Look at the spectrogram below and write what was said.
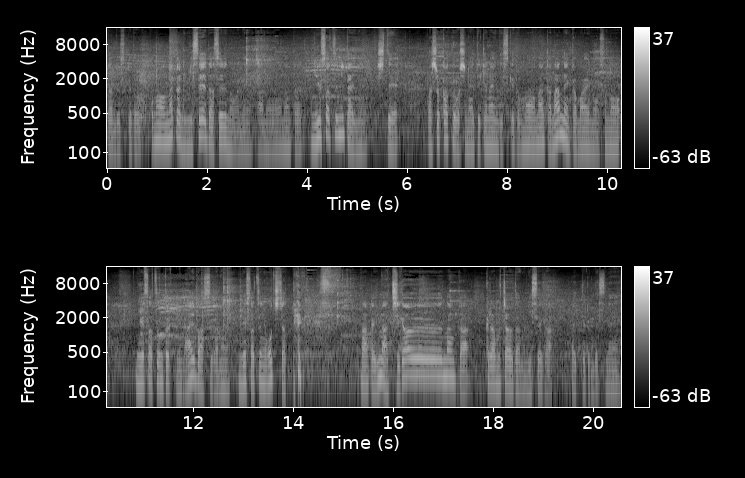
たんですけどこの中に店出せるのはねあのなんか入札みたいにして場所確保しないといけないんですけどもなんか何年か前のその入札の時にアイバースがね入札に落ちちゃって なんか今違うなんかクラムチャウダーの店が入ってるんですね。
